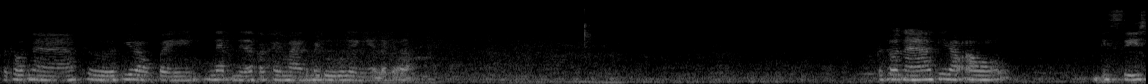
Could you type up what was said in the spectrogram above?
ขอโทษนะ เธอที่เราไปแนบเนื้อกับใครมาก็ไม่รู้อะไรเงี้ยแล้วก็ขอโทษนะที่เราเอา disease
